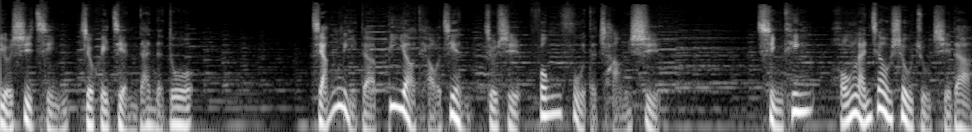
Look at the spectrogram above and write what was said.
有事情就会简单得多。讲理的必要条件就是丰富的尝试。请听红兰教授主持的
